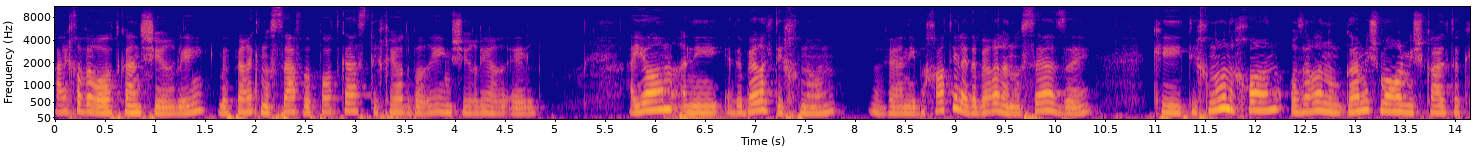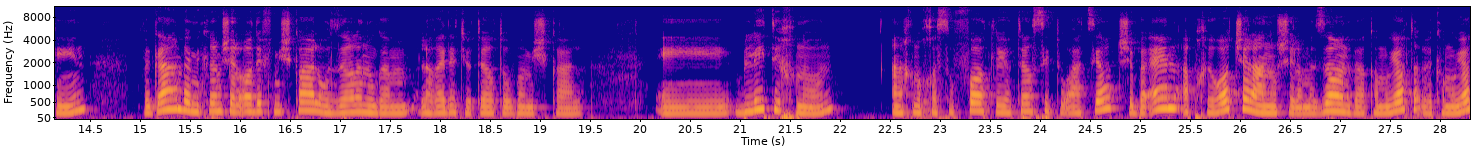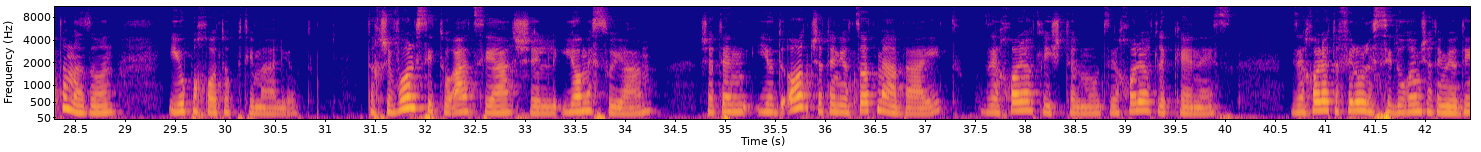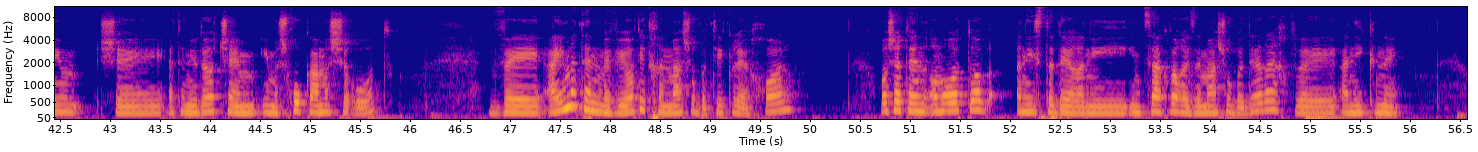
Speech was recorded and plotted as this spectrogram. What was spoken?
היי חברות, כאן שירלי, בפרק נוסף בפודקאסט לחיות בריא עם שירלי הראל. היום אני אדבר על תכנון, ואני בחרתי לדבר על הנושא הזה כי תכנון נכון עוזר לנו גם לשמור על משקל תקין, וגם במקרים של עודף משקל הוא עוזר לנו גם לרדת יותר טוב במשקל. אה, בלי תכנון אנחנו חשופות ליותר סיטואציות שבהן הבחירות שלנו של המזון והכמויות, וכמויות המזון יהיו פחות אופטימליות. תחשבו על סיטואציה של יום מסוים שאתן יודעות שאתן יוצאות מהבית, זה יכול להיות להשתלמות, זה יכול להיות לכנס, זה יכול להיות אפילו לסידורים שאתם יודעים, שאתן יודעות שהם יימשכו כמה שעות, והאם אתן מביאות איתכן משהו בתיק לאכול? או שאתן אומרות, טוב, אני אסתדר, אני אמצא כבר איזה משהו בדרך ואני אקנה.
